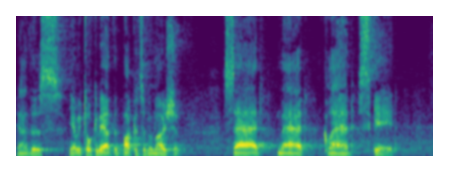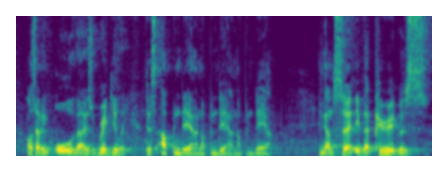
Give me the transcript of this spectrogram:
You know, there's, you know, we talk about the buckets of emotion sad, mad, glad, scared. I was having all of those regularly, just up and down, up and down, up and down. And the uncertainty of that period was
